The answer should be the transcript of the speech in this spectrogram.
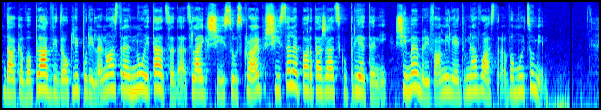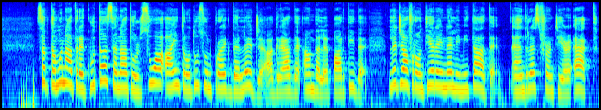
Dacă vă plac videoclipurile noastre, nu uitați să dați like și subscribe și să le partajați cu prietenii și membrii familiei dumneavoastră. Vă mulțumim! Săptămâna trecută, Senatul SUA a introdus un proiect de lege agreat de ambele partide, legea frontierei nelimitate, Endless Frontier Act.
